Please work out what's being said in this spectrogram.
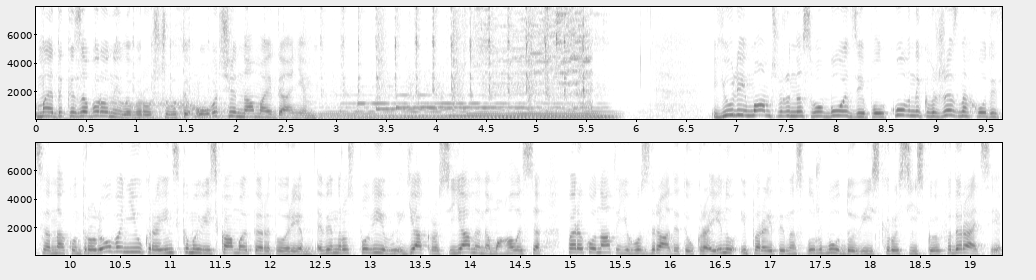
Медики заборонили вирощувати овочі на майдані. Юлій Мамчур на свободі. Полковник вже знаходиться на контрольованій українськими військами території. Він розповів, як росіяни намагалися переконати його зрадити Україну і перейти на службу до військ Російської Федерації.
